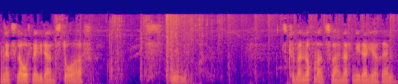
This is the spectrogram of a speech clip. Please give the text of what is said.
Und jetzt laufen wir wieder ins Dorf. Uh. Jetzt können wir nochmal 200 Meter hier rennen.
